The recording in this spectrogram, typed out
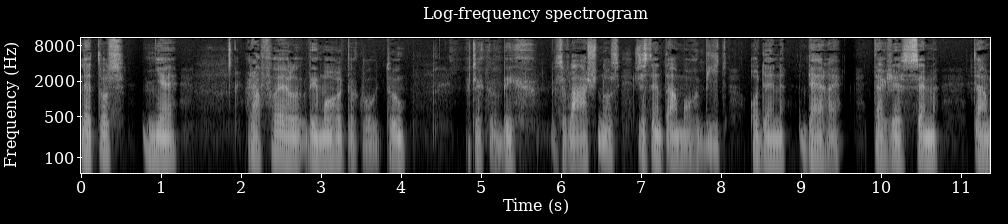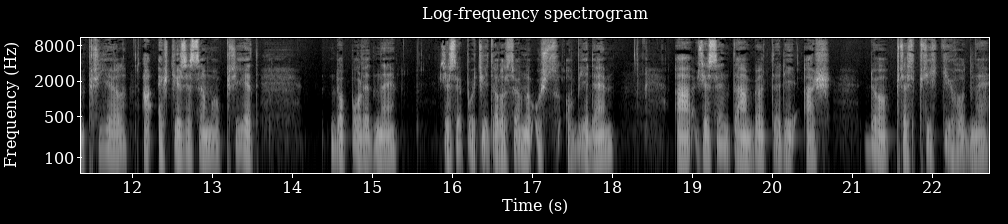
Letos mě Rafael vymohl takovou tu, řekl bych, zvláštnost, že jsem tam mohl být o den déle. Takže jsem tam přijel a ještě, že jsem mohl přijet dopoledne, že se počítalo se mnou už s obědem a že jsem tam byl tedy až do přes příštího dne,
